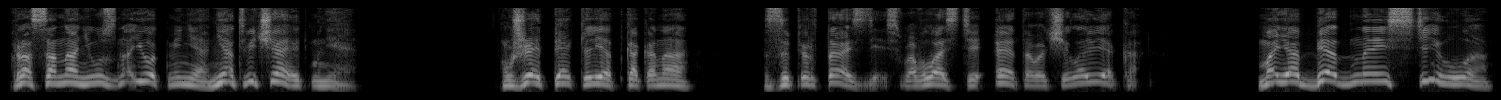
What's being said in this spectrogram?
Раз она не узнает меня, не отвечает мне? Уже пять лет, как она заперта здесь, во власти этого человека. Моя бедная Стилла!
